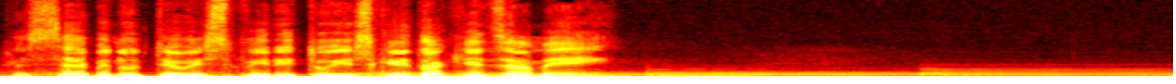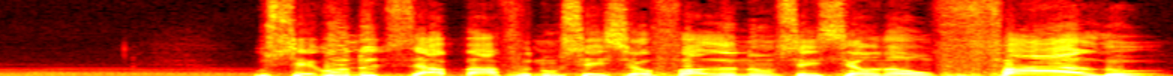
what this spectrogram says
Recebe no teu espírito isso. Quem está aqui diz amém. O segundo desabafo, não sei se eu falo, não sei se eu não falo.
